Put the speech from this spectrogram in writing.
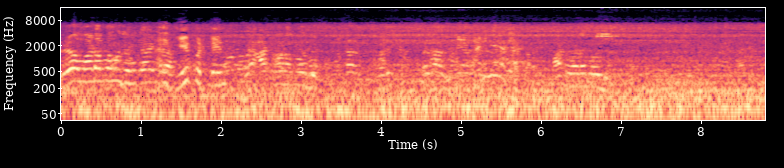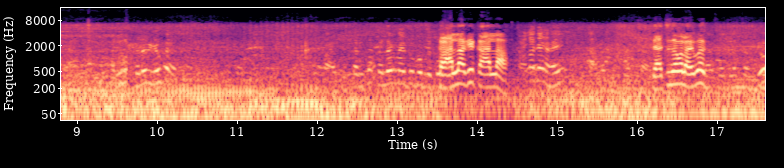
वडापाव घेऊ काय अरे घे पटकन. आठ वडापाव घेऊ. आठ वडापाव घेऊ. कलर घेऊ का त्यांचा कलर नाही तो बघतो. काला घे काला. आला काय आहे? त्याच्याजवळ आहे बघ. यो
